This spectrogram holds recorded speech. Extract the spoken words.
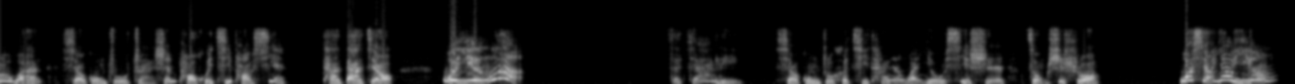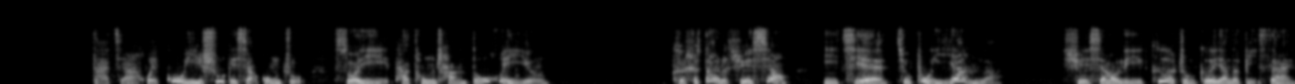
说完，小公主转身跑回起跑线。她大叫：“我赢了！”在家里，小公主和其他人玩游戏时，总是说：“我想要赢。”大家会故意输给小公主，所以她通常都会赢。可是到了学校，一切就不一样了。学校里各种各样的比赛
